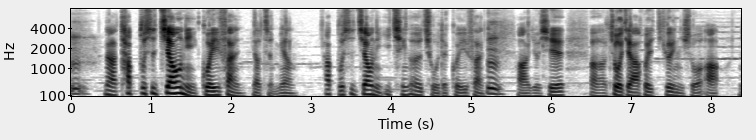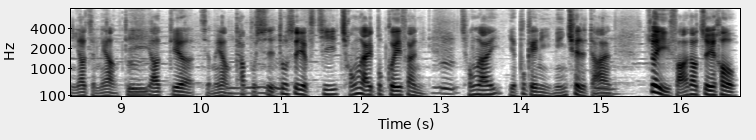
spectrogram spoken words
嗯，那他不是教你规范要怎么样，他不是教你一清二楚的规范，嗯啊，有些呃作家会跟你说啊，你要怎么样，第一要第二怎么样，他不是，多斯、嗯、耶夫斯基从来不规范你，嗯，从来也不给你明确的答案。嗯罪罚到最后，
